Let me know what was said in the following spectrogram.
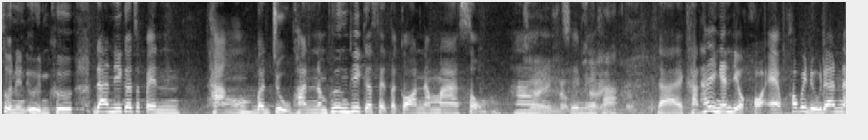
ส่วนอื่นๆ คือด้านนี้ก็จะเป็น ถังบรรจุภัณฑ์น้ำผึ้งที่เกษตรกรนำมาส่งให้ใช่ครับใช่ไหมใช่คะครับได้ค่ะถ้าอย่างนั้นเดี๋ยวขอแอบเข้าไปดูด้านใน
